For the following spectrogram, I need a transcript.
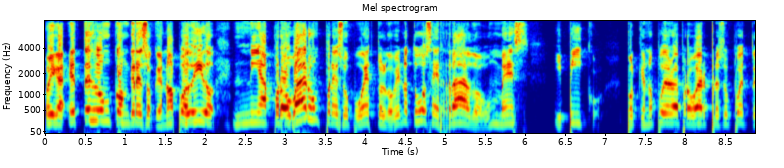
Oiga, este es un Congreso que no ha podido ni aprobar un presupuesto, el gobierno estuvo cerrado un mes y pico porque no pudieron aprobar el presupuesto.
